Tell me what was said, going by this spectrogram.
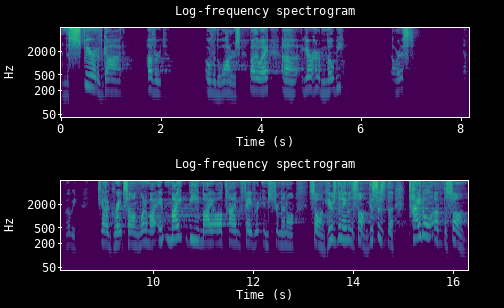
and the Spirit of God hovered over the waters. By the way, uh, you ever heard of Moby, the artist? Yeah, Moby. He's got a great song. One of my, it might be my all time favorite instrumental song. Here's the name of the song. This is the title of the song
